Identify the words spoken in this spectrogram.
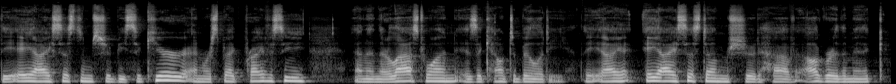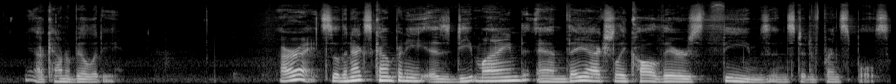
The AI systems should be secure and respect privacy. And then their last one is accountability. The AI, AI system should have algorithmic accountability. All right, so the next company is DeepMind, and they actually call theirs themes instead of principles.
